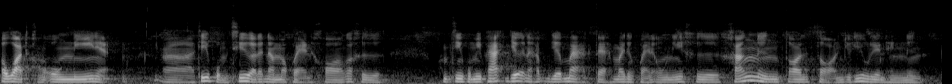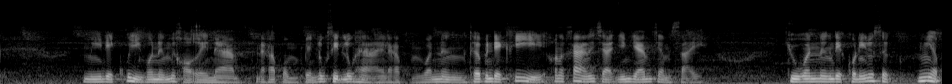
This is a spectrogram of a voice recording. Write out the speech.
ประวัติขององค์นี้เนี่ยที่ผมเชื่อและนำมาแขวนคอก็คือความจริงผมมีพระเยอะนะครับ เยอะมากแต่ทำไมถึงแขวนองค์นี้คือ ครั้งหนึ่งตอนสอนอยู่ที่โรงเรียนแห่งหนึ่ง มีเด็กผู้หญิงคนหนึ่งไม่ขอเอ่ยนามนะครับ ผมเป็นลูกศิษย์ลูกหานะครับผมวันหนึ่งเธอเป็นเด็กที่ค่อนข้างที่จะยิ้มแย้มแจ่มใสอยู่วันหนึ่งเด็กคนนี้รู้สึกเงียบ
